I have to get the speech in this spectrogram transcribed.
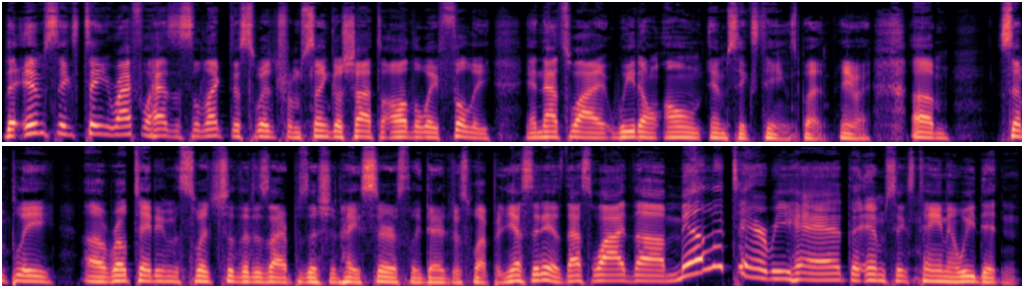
the m16 rifle has a selector switch from single shot to all the way fully and that's why we don't own m16s but anyway um, simply uh, rotating the switch to the desired position. Hey seriously dangerous weapon. Yes it is. That's why the military had the m16 and we didn't.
